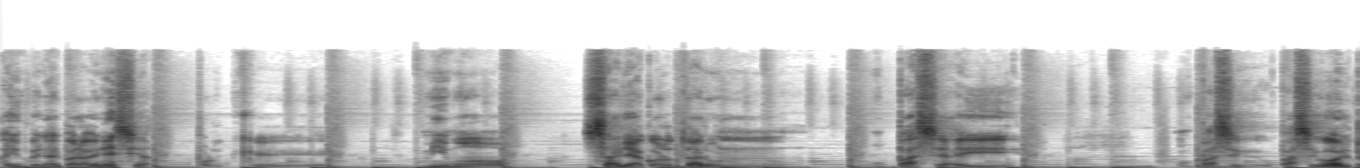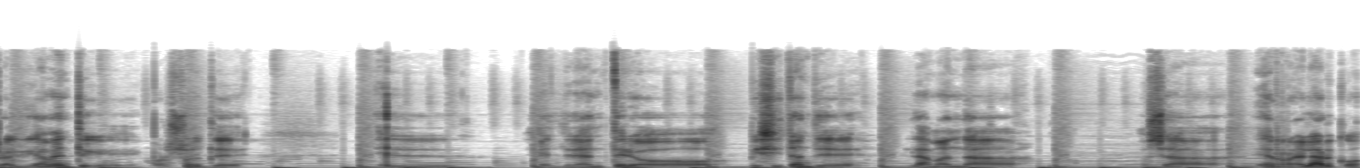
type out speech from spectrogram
Hay un penal para Venecia, porque Mimo sale a cortar un, pase ahí, un pase, pase gol prácticamente, que por suerte el, el delantero visitante la manda, o sea, erra el arco,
